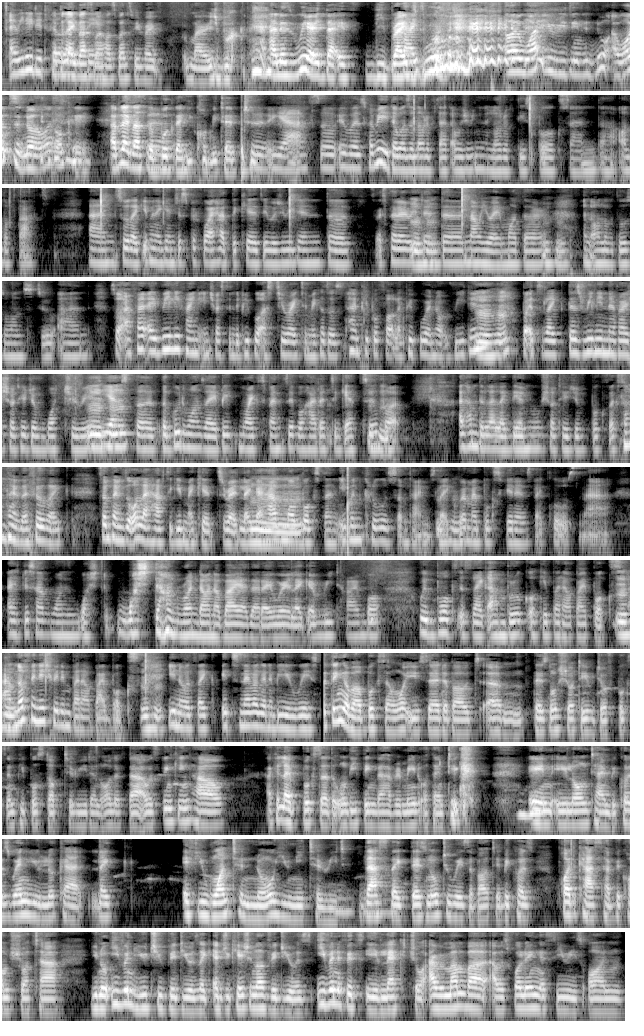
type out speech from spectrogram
I really did I feel feel like that's they- my husband's favorite marriage book, and it's weird that it's the bride's Bride's book. Book. Like, why are you reading it? No, I want to know. Like, okay. I feel like that's the book that he committed to. to yeah so it was for me there was a lot of that i was reading a lot of these books and uh, all of that and so like even again just before i had the kids it was reading the i started reading the now you're a mother Mhm. and all of those ones too and so i find i really find interesting that people are still writing because there was time people felt like people were not reading Mhm. but it's like there's really never a shortage of what to read. Mhm. Yes, the the good ones are a bit more expensive or harder to get to, Mhm. but alhamdulillah, like there are no shortage of books. Like sometimes I feel like sometimes all I have to give my kids, right? Like I have more Mm. books than even clothes sometimes. Like Mhm. where my books fit in is like clothes, nah. I just have one washed washed down, run down abaya that I wear like every time. But with books, it's like I'm broke, okay, but I'll buy books. Mhm. I'm not finished reading, but I'll buy books. Mhm. You know, it's like it's never gonna be a waste. The thing about books and what you said about um, there's no shortage of books and people stop to read and all of that, I was thinking how I feel like books are the only thing that have remained authentic in a long time because when you look at like if you want to know you need to read. That's like there's no two ways about it because podcasts have become shorter. You know even youtube videos like educational videos even if it's a lecture. I remember i was following a series on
